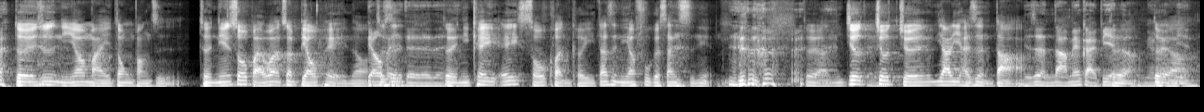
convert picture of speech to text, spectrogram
对，就是你要买一栋房子，对，年收百万算标配，你知道吗？标配，就是对对对，对，你可以哎首款可以，但是你要付个三十年，对啊，你就就觉得压力还是很大、啊。也，是很大，没有改变啊对啊，，对啊没有改变。，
